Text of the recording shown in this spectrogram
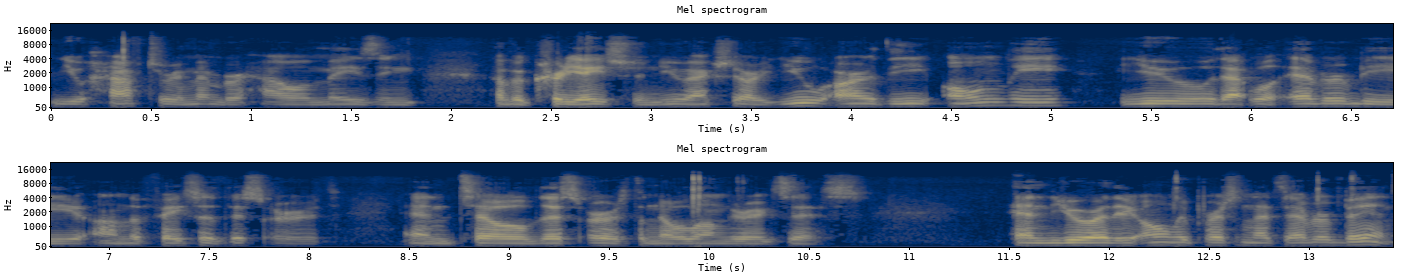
you have to remember how amazing of a creation you actually are. You are the only you that will ever be on the face of this earth until this earth no longer exists and you are the only person that's ever been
